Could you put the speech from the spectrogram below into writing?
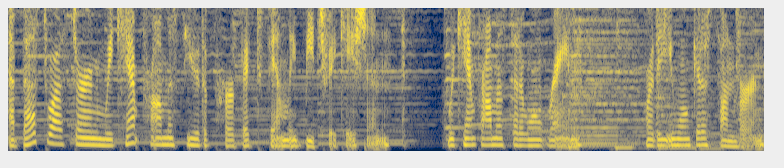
At Best Western, we can't promise you the perfect family beach vacation. We can't promise that it won't rain, or that you won't get a sunburn,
